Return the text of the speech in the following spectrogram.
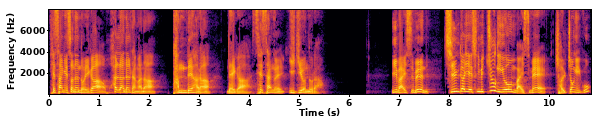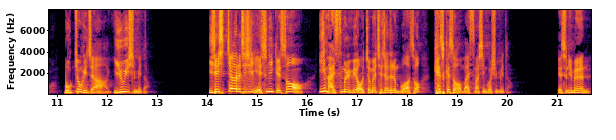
세상에서는 너희가 환란을 당하나 담대하라. 내가 세상을 이기었노라. 이 말씀은 지금까지 예수님이 쭉 이어온 말씀의 절정이고 목적이자 이유이십니다. 이제 십자가를 지실 예수님께서 이 말씀을 위해 어쩌면 제자들을 모아서 계속해서 말씀하신 것입니다. 예수님은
